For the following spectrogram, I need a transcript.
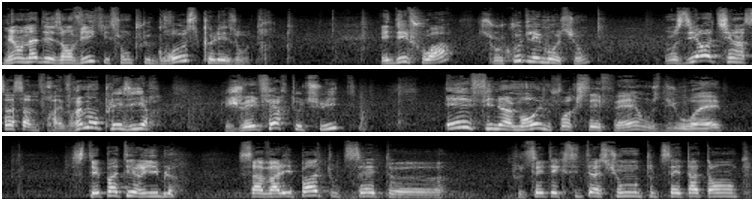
mais on a des envies qui sont plus grosses que les autres. Et des fois, sous le coup de l'émotion, on se dit oh tiens ça ça me ferait vraiment plaisir. Je vais le faire tout de suite. Et finalement une fois que c'est fait on se dit ouais c'était pas terrible. Ça valait pas toute cette euh, toute cette excitation toute cette attente.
